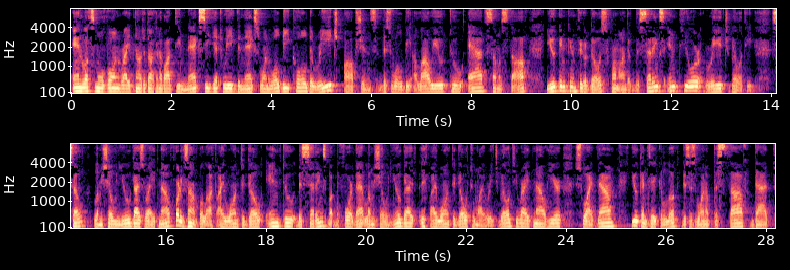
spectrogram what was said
and let's move on right now to talking about the next Cydia tweak. The next one will be called the reach options. This will be allow you to add some stuff. You can configure those from under the settings into your reachability. So let me show you guys right now. For example, if I want to go into the settings, but before that, let me show you guys if I want to go to my reachability right now here, swipe down. You can take a look. This is one of the stuff that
